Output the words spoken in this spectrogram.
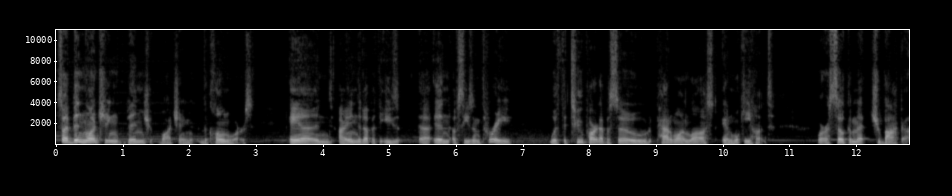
so I've been watching binge watching the Clone Wars, and I ended up at the uh, end of season three with the two part episode Padawan Lost and Wookiee Hunt, where Ahsoka met Chewbacca.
